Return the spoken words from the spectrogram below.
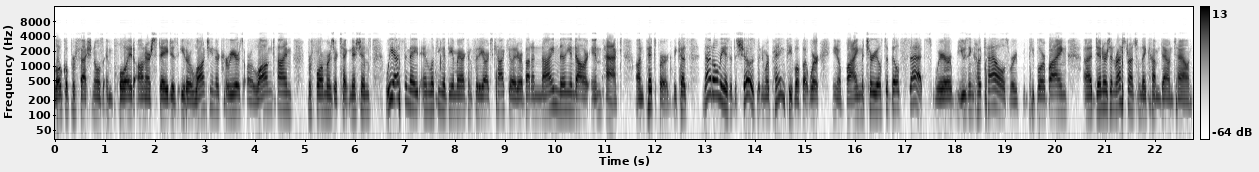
local professionals employed on our stages, either launching their careers or longtime performers or technicians. We estimate, in looking at the American for the Arts calculator, about a $9 million impact on Pittsburgh because not only is it the shows, but we're paying people, but we're, you know, buying materials to build sets. We're using hotels where people are buying uh, dinners and restaurants when they come downtown.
